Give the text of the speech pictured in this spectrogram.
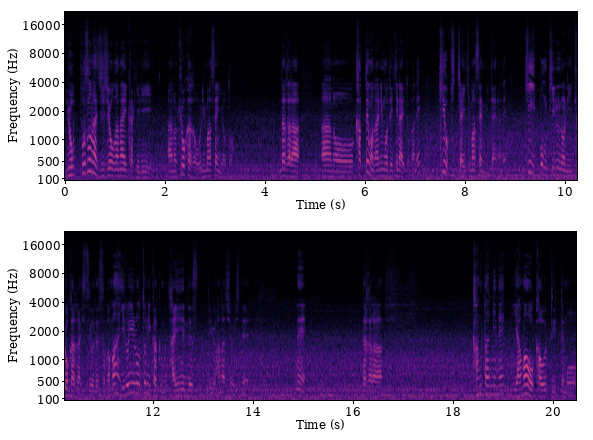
よっぽどな事情がない限りあの許可が下りませんよと。だからあの買っても何もできないとかね木を切っちゃいけませんみたいなね木1本切るのに許可が必要ですとかまあいろいろとにかく大変ですっていう話をしてね。だから簡単にね山を買うって言っても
